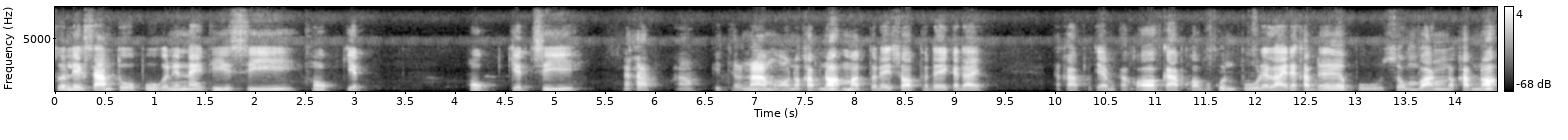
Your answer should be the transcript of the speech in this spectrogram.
ส่วนเลขสามตัวปูก็เน้นให้ที่สี่หกเจ็ดหก เจ็ดสี่นะครับเอาพิจารณาหมเอาเนาะครับ เนาะมักตัวใดสอบตัวใดก็ได้นะครับพ่อแจมก็ขอกราบขอบคุณปูหลายๆนะครับ เด้อปูสมหวังเนาะครับ เนาะ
